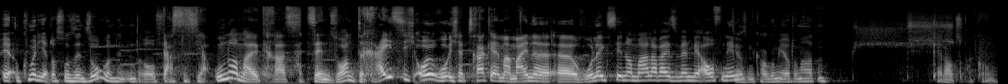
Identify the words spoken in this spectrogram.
Ja, und guck mal, die hat auch so Sensoren hinten drauf. Das ist ja unnormal krass. Hat Sensoren 30 Euro. Ich trage ja immer meine äh, Rolex hier normalerweise, wenn wir Aus aufnehmen. dem Kaugummiautomaten. Kelloggs-Packung.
